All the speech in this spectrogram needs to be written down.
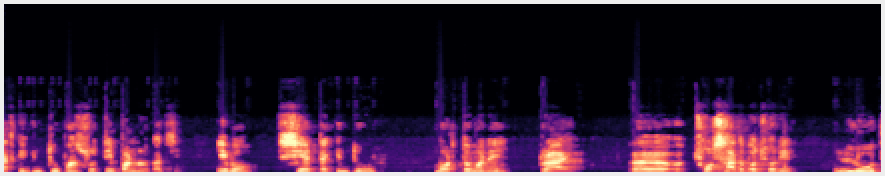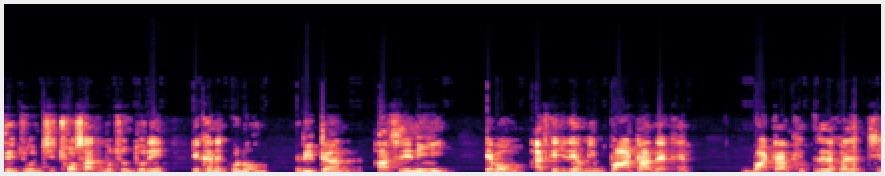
আজকে কিন্তু পাঁচশো তিপ্পান্নর কাছে। এবং শেয়ারটা কিন্তু বর্তমানে প্রায় ছ সাত বছরে লোতে চলছে। ছ সাত বছর ধরে এখানে কোনো রিটার্ন আসেনি। এবং আজকে যদি আপনি বাটা দেখেন, বাটার ক্ষেত্রে দেখা যাচ্ছে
